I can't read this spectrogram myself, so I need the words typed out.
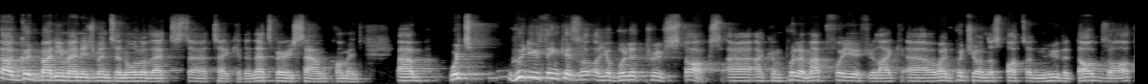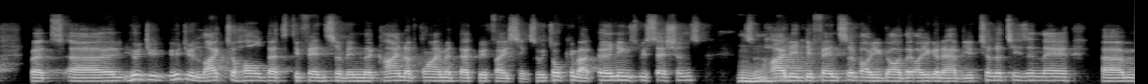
uh, good money management and all of that's uh, taken, and that's very sound comment. Um, which who do you think is are your bulletproof stocks? Uh, I can pull them up for you if you like. Uh, I won't put you on the spot on who the dogs are, but uh, who do you, who do you like to hold that's defensive in the kind of climate that we're facing? So we're talking about earnings recessions. Mm-hmm. highly defensive. Are you are, are you going to have utilities in there? Um,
